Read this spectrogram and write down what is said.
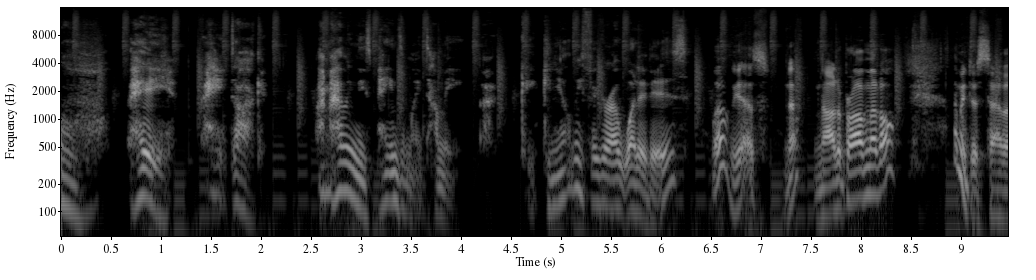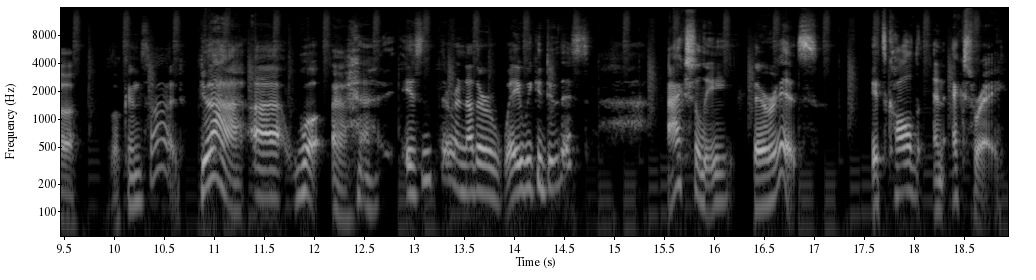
Oh, hey, hey, doc. I'm having these pains in my tummy. Uh, can you help me figure out what it is? Well, yes. No, not a problem at all. Let me just have a look inside. Yeah, uh, well, uh, isn't there another way we could do this? Actually, there is. It's called an X-ray,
